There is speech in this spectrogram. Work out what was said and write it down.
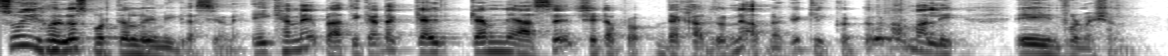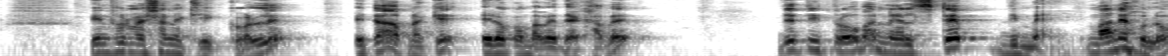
সুই হলো স্পোর্টেলো ইমিগ্রেশনে এইখানে প্রাতিকাটা কেমনে আসে সেটা দেখার জন্য আপনাকে ক্লিক করতে হবে। নর্মালি এই ইনফরমেশন ইনফরমেশনে ক্লিক করলে এটা আপনাকে এরকমভাবে দেখাবে যে চিত্র বা নেল স্টেপ দি ম্যাই মানে হলো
